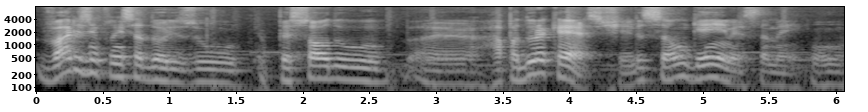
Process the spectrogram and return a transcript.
vários influenciadores, o, o pessoal do é, Rapadura Cast, eles são gamers também. O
